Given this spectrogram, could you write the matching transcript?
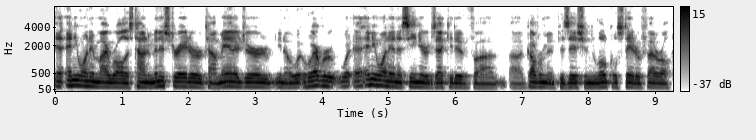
anyone in my role as town administrator, town manager, you know, whoever, anyone in a senior executive uh, uh, government position, local, state, or federal,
